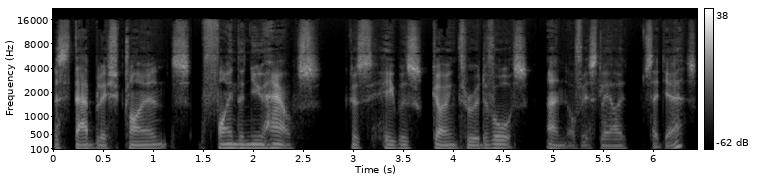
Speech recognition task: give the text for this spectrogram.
established clients find a new house because he was going through a divorce, and obviously I said yes.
